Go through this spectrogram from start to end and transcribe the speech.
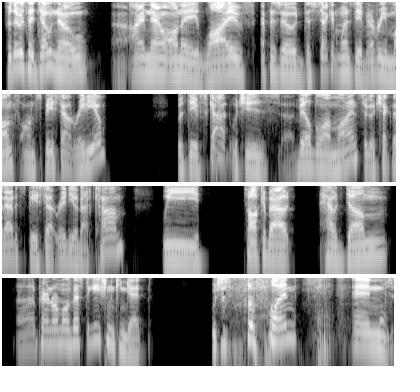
for those that don't know, uh, I'm now on a live episode the second Wednesday of every month on Spaced Out Radio with Dave Scott, which is uh, available online. So go check that out at spacedoutradio.com. We talk about how dumb uh, paranormal investigation can get, which is a lot of fun. And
